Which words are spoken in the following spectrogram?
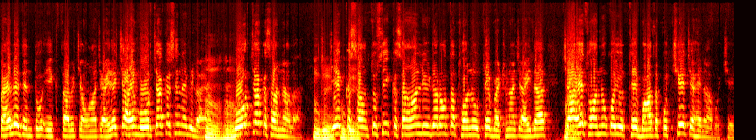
ਪਹਿਲੇ ਦਿਨ ਤੋਂ ਏਕਤਾ ਵਿੱਚ ਆਉਣਾ ਚਾਹੀਦਾ ਚਾਹੇ ਮੋਰਚਾ ਕਿਸੇ ਨੇ ਵੀ ਲਾਇਆ। ਮੋਰਚਾ ਕਿਸਾਨਾਂ ਦਾ ਜੀ। ਕਿਸਾਨ ਤੁਸੀਂ ਕਿਸਾਨ ਲੀਡਰ ਹੋ ਤਾਂ ਤੁਹਾਨੂੰ ਉੱਥੇ ਬੈਠਣਾ ਚਾਹੀਦਾ ਚਾਹੇ ਤੁਹਾਨੂੰ ਕੋਈ ਉੱਥੇ ਬਾਤ ਪੁੱਛੇ ਚਾਹੇ ਨਾ ਪੁੱਛੇ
